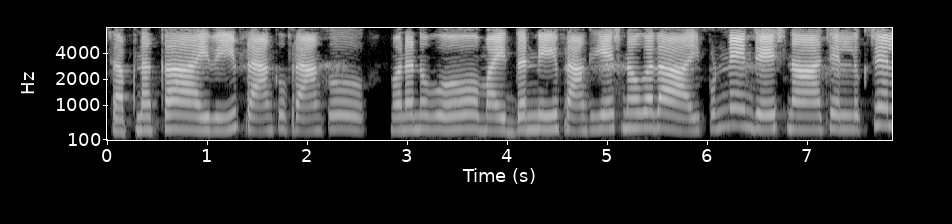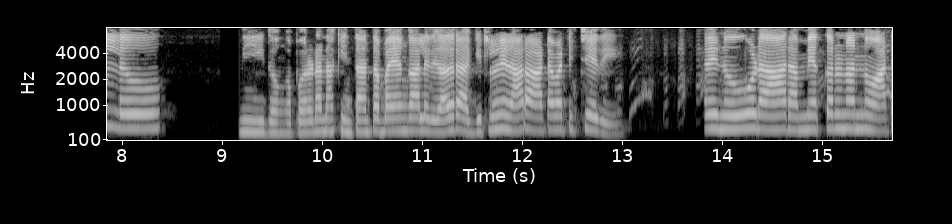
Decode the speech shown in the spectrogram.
సప్నక్క ఇది ఫ్రాంక్ ఫ్రాంక్. మన నువ్వు మా ఇద్దరిని ఫ్రాంక్ చేసినావు కదా. ఇప్పుడు నేను చేసిన చెల్లుకు చెల్లు. నీ దొంగ పొరడ నాకు ఇంత అంత భయం కాలేదు కదా రగిట్లో నేను ఆట పట్టించేది. నేను కూడా రమ్యక్కను నన్ను ఆట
